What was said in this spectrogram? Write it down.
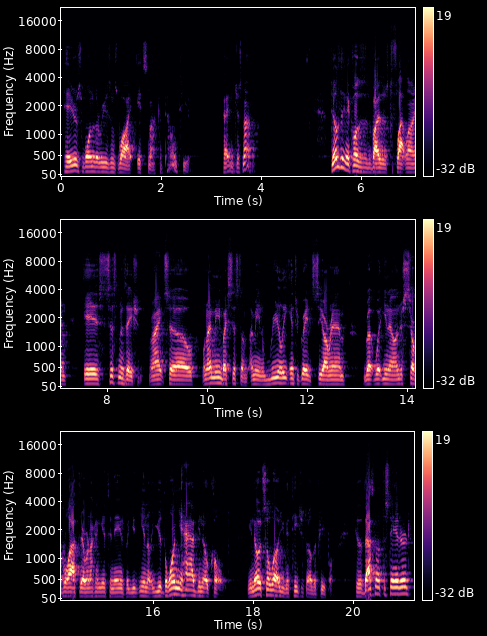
here's one of the reasons why it's not compelling to you. Okay, just not. The other thing that causes advisors to flatline is systemization, right? So what I mean by system, I mean really integrated CRM. But you know, and there's several out there. We're not going to get to names, but you you know, you the one you have, you know, cold. You know it so well, you can teach it to other people. Because if that's not the standard,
